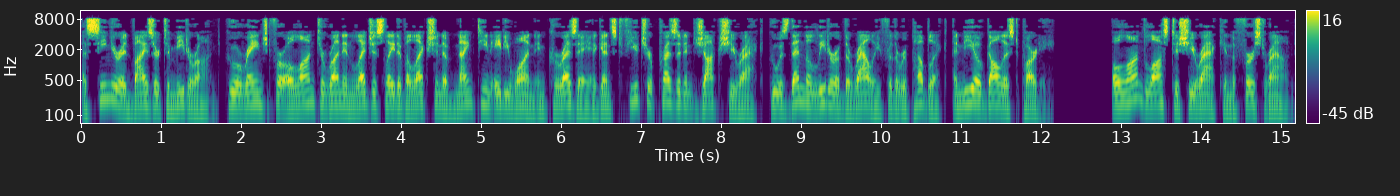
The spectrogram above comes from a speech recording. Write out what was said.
a senior advisor to Mitterrand, who arranged for Hollande to run in legislative election of 1981 in Corrèze against future President Jacques Chirac, who was then the leader of the Rally for the Republic, a neo-Gaullist party. Hollande lost to Chirac in the first round.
